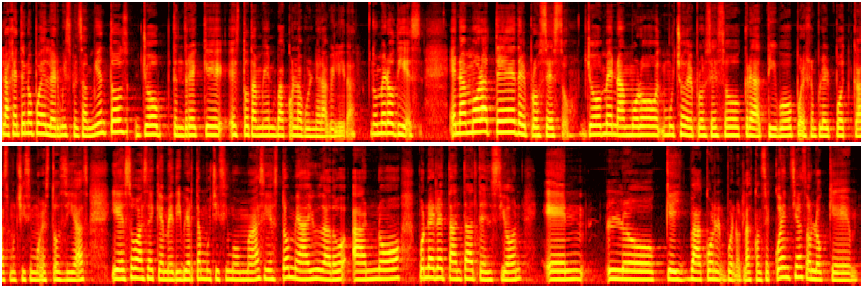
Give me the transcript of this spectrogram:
La gente no puede leer mis pensamientos, yo tendré que, esto también va con la vulnerabilidad. Número 10, enamórate del proceso. Yo me enamoro mucho del proceso creativo, por ejemplo el podcast muchísimo estos días y eso hace que me divierta muchísimo más y esto me ha ayudado a no ponerle tanta atención en lo que va con, bueno, las consecuencias o lo que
